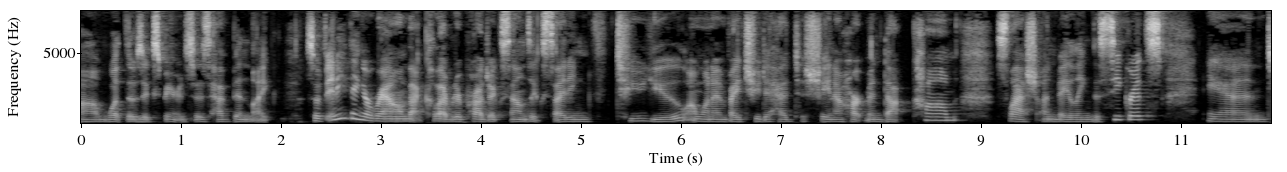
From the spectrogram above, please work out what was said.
um, what those experiences have been like. So, if anything around that collaborative project sounds exciting to you, I want to invite you to head to shanahartman.com slash unveiling the secrets, and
